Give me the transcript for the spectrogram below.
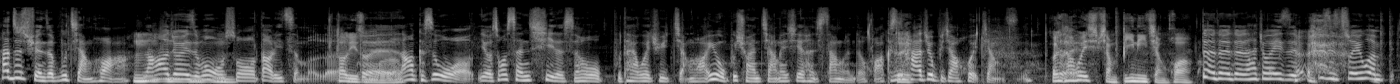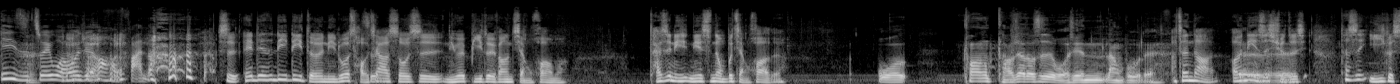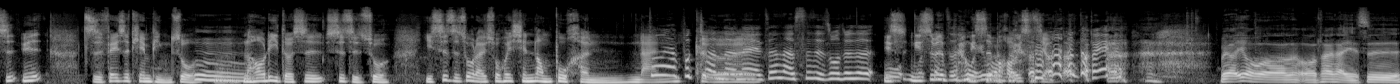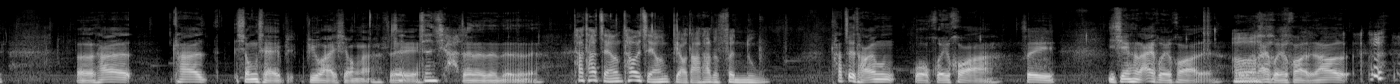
他就选择不讲话，然后就一直问我说：“到底怎么了？到底怎么了？”，然后可是我有时候生气的时候，我不太会去讲话，因为我不喜欢讲那些很伤人的话。可是他就比较会这样子，而且他会想逼你讲话。对对对，他就会一直 一直追问，一直追问，我会觉得哦，好烦啊。是，哎，那立立德，你如果吵架的时候是你会逼对方讲话吗？还是你你也是那种不讲话的？我。通常吵架都是我先让步的啊，真的啊？哦，你也是选择，但是以一个狮，因为子飞是天秤座，嗯，然后立德是狮子座，以狮子座来说，会先让步很难，对啊，不可能哎，真的，狮子座就是你是你是不是你是不好意思讲？对，没有，因为我我太太也是，呃，她她凶起来比比我还凶啊，对，真假的？对对对对对对，她她怎样？她会怎样表达她的愤怒？她最讨厌我回话，所以。以前很爱回话的，很爱回话的，然后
